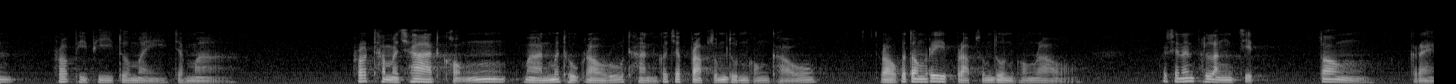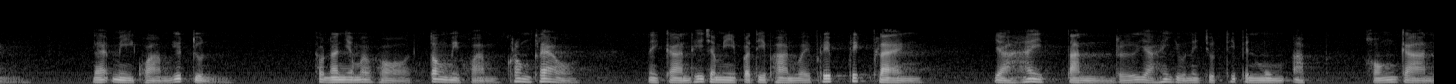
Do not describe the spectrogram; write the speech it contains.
เพราะพีพีตัวใหม่จะมา เพราะธรรมชาติของมารเมื่อถูกเรารู้ทันก็จะปรับสมดุลของเขา เราก็ต้องรีบปรับสมดุลของเรา เพราะฉะนั้นพลังจิตต้องแกร่ง และมีความยืดหยุ่น เท่านั้นยังไม่พอต้องมีความคล่องแคล่ว ในการที่จะมีปฏิพานไว้พริบพลิกแปลง อย่าให้ตันหรืออย่าให้อยู่ในจุดที่เป็นมุมอับของการ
